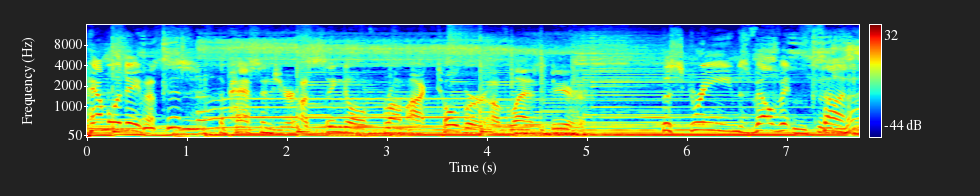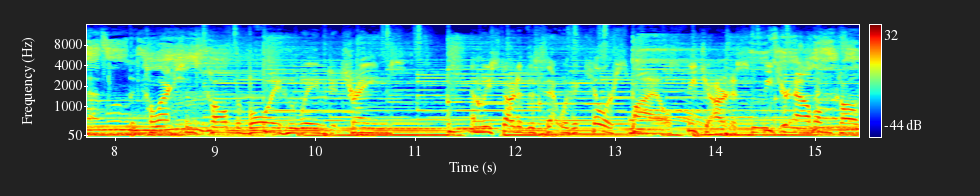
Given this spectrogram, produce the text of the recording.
Pamela Davis, The Passenger, a single from October of last year. The Screens, Velvet Sun, the collection's called The Boy Who Waved at Trains. We started the set with a Killer Smiles feature artist feature album called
